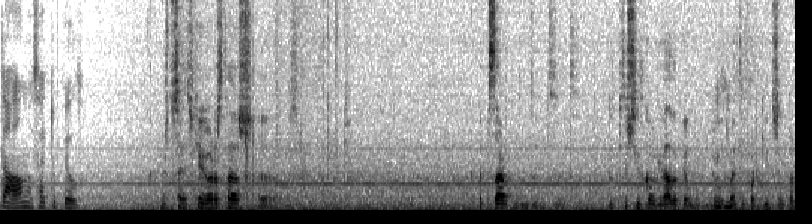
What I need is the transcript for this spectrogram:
da alma, site do pelo. Mas tu sentes que agora estás. eh, apesar de, de, de, de teres sido convidada pelo, pelo Uhum. 24 Kitchen para,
